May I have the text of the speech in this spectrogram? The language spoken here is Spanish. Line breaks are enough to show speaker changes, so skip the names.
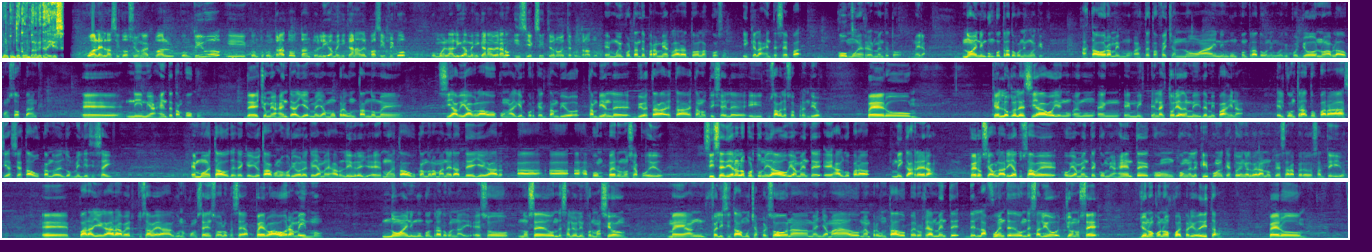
boostmobile.com para detalles.
¿Cuál es la situación actual contigo y con tu contrato tanto en Liga Mexicana del Pacífico como en la Liga Mexicana de Verano y si existe o no este contrato?
Es muy importante para mí aclarar todas las cosas y que la gente sepa cómo es realmente todo. Mira, no hay ningún contrato con ningún equipo. Hasta ahora mismo, hasta esta fecha, no hay ningún contrato con ningún equipo. Yo no he hablado con SoftBank, eh, ni mi agente tampoco. De hecho, mi agente ayer me llamó preguntándome si había hablado con alguien porque él también, también le vio esta, esta, esta noticia y, le, y tú sabes, le sorprendió. Pero, ¿qué es lo que le decía hoy en, en, en- en mi- en la historia de mi, de mi página? El contrato para Asia se ha estado buscando desde el 2016. Hemos estado, desde que yo estaba con los Orioles, que ya me dejaron libre, hemos estado buscando la manera de llegar a- a Japón, pero no se ha podido. Si se diera la oportunidad, obviamente es algo para mi carrera, pero se hablaría, tú sabes, obviamente con mi agente, con, con el equipo en el que estoy en el verano, que es Sara Pérez de Saltillo, eh, para llegar a ver, tú sabes, a algunos consensos o lo que sea. Pero ahora mismo no hay ningún contrato con nadie. Eso no sé de dónde salió la información. Me han felicitado muchas personas, me han llamado, me han preguntado, pero realmente de la fuente de dónde salió, yo no sé. Yo no conozco al periodista, pero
